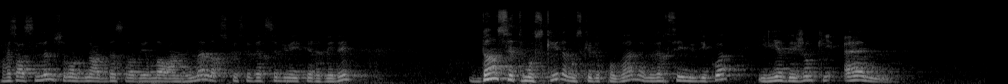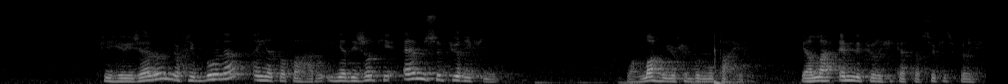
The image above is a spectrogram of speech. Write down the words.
professeur sallam, selon Ibn Abbas anhuma, lorsque ce verset lui a été révélé, dans cette mosquée, la mosquée de Quba, le verset nous dit quoi Il y a des gens qui aiment. Il y a des gens qui aiment se purifier. Wallahu Et Allah aime les purificateurs, ceux qui se purifient.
